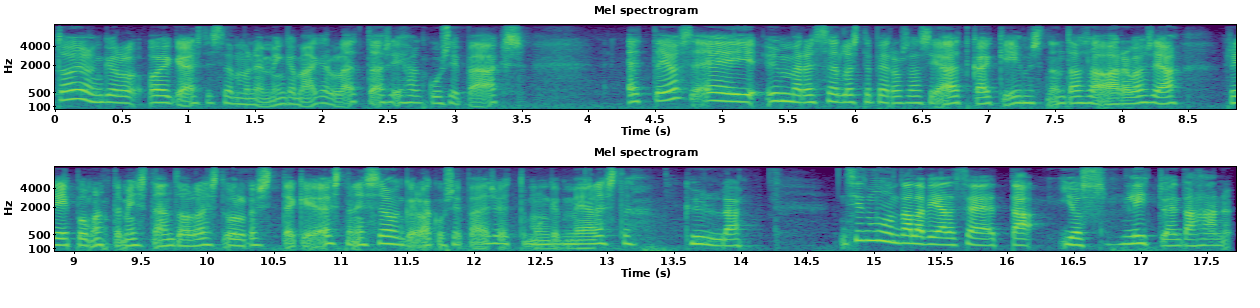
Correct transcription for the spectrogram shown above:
toi on kyllä oikeasti semmoinen, minkä mä kyllä laittaisin ihan kusipääksi. Että jos ei ymmärrä sellaista perusasiaa, että kaikki ihmiset on tasa-arvoisia riippumatta mistään tuollaisista ulkoisista tekijöistä, niin se on kyllä kusipäisyyttä munkin mielestä. Kyllä. Sitten mulla on täällä vielä se, että jos liittyen tähän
